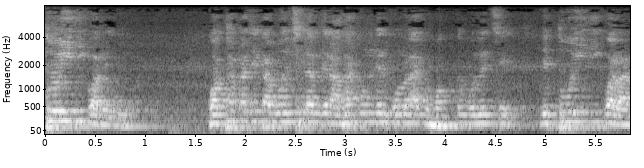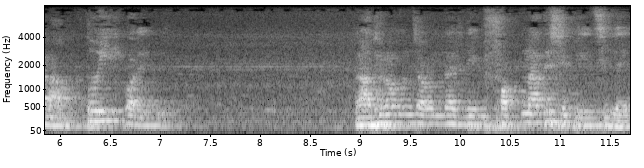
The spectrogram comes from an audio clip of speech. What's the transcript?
তৈরি করেনি। কথাটা যেটা বলছিলাম যে রাধাকুণ্ডের কোন এক ভক্ত বলেছে যে তৈরি করা নাম, তৈরি করেনি। রাধারমন চরণদাস দেব স্বপ্নাদেশে পেয়েছিলেন।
